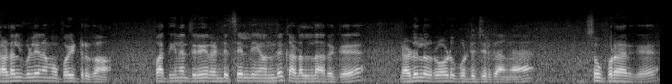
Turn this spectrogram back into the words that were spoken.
கடலுக்குள்ளே நம்ம போயிட்டுருக்கோம். பார்த்தீங்கன்னா தெரியும் ரெண்டு சைட்லேயும் வந்து கடல் தான் இருக்குது நடுவில் ரோடு போட்டு வச்சுருக்காங்க. சூப்பராக இருக்குது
